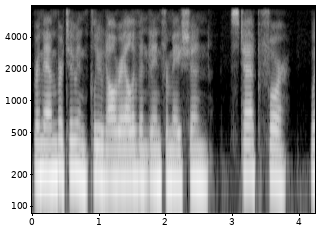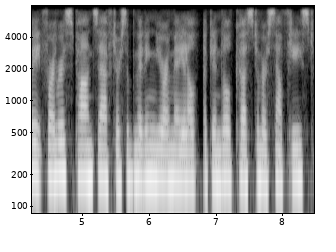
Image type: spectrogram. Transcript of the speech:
Remember to include all relevant information. Step 4. Wait for a response after submitting your mail. A Kindle Customer Southeast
